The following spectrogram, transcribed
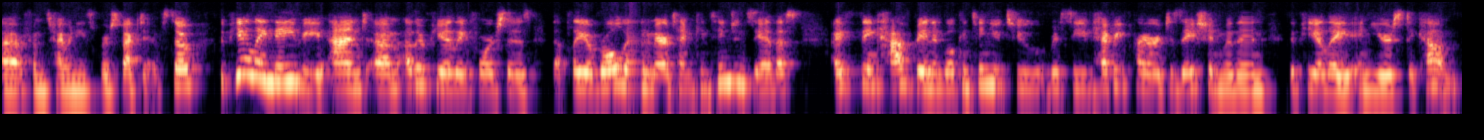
uh, from Taiwanese perspective. So the PLA Navy and um, other PLA forces that play a role in the maritime contingency, thus I think have been and will continue to receive heavy prioritization within the PLA in years to come.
